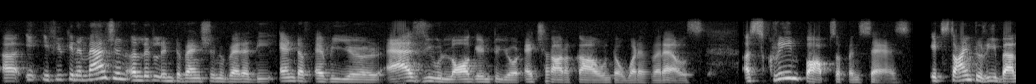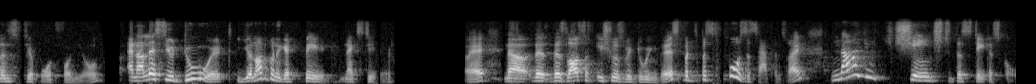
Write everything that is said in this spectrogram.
uh, if you can imagine a little intervention where at the end of every year, as you log into your HR account or whatever else, a screen pops up and says, It's time to rebalance your portfolio. And unless you do it, you're not going to get paid next year. Okay? Now, there's, there's lots of issues with doing this, but, but suppose this happens, right? Now you changed the status quo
